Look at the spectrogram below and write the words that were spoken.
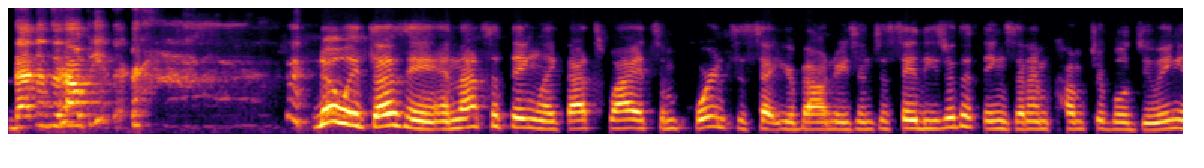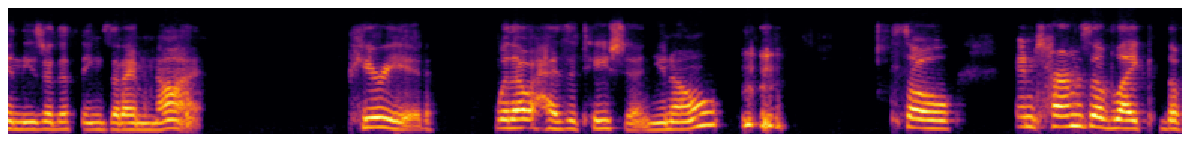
that doesn't help either. no, it doesn't. And that's the thing. Like, that's why it's important to set your boundaries and to say, these are the things that I'm comfortable doing, and these are the things that I'm not, period, without hesitation, you know? so, in terms of like the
